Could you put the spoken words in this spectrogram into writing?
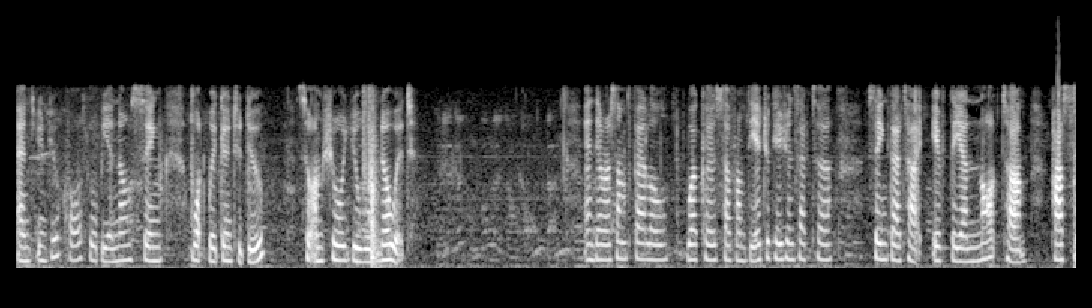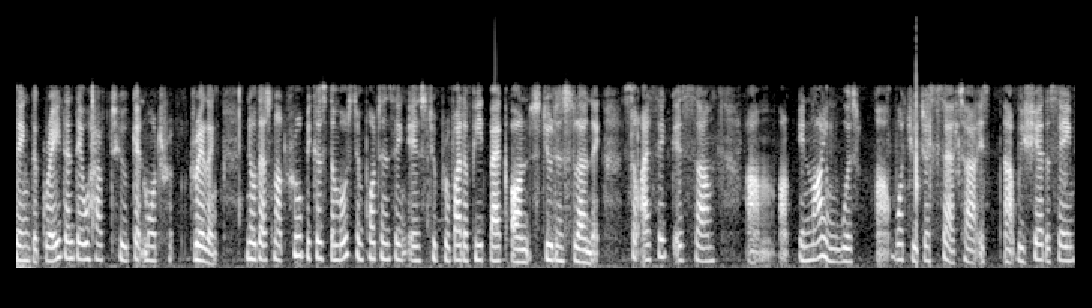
And in due course, we'll be announcing what we're going to do. So I'm sure you will know it and there are some fellow workers uh, from the education sector saying that uh, if they are not um, passing the grade, then they will have to get more drilling. No, that's not true because the most important thing is to provide a feedback on students' learning. So I think it's um, um, uh, in line with uh, what you just said. Uh, is uh, we share the same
